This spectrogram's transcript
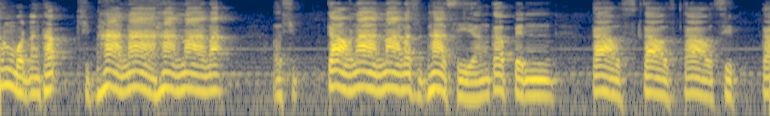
ทั้งหมดนะครับ 15หน้า5หน้านะเออ19หน้าหน้าละ15เสียงก็เป็น9 9 9 10 9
